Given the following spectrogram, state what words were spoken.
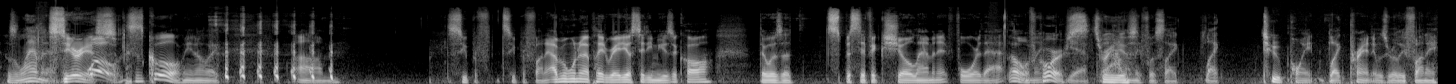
It was a laminate. Serious. Whoa, this is cool. You know, like, um, super super funny. I mean, when I played Radio City Music Hall, there was a specific show laminate for that. Oh, of course. Yeah, It's Radio- album was like like two point like print. It was really funny.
